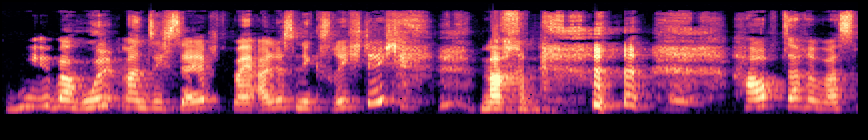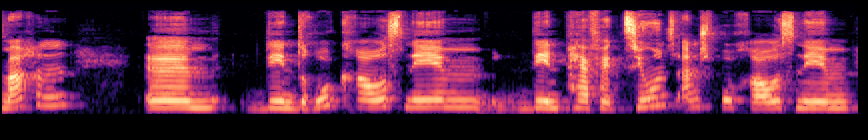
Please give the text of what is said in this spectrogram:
Wie überholt man sich selbst bei alles nichts richtig? machen. Hauptsache was machen, ähm, den Druck rausnehmen, den Perfektionsanspruch rausnehmen.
